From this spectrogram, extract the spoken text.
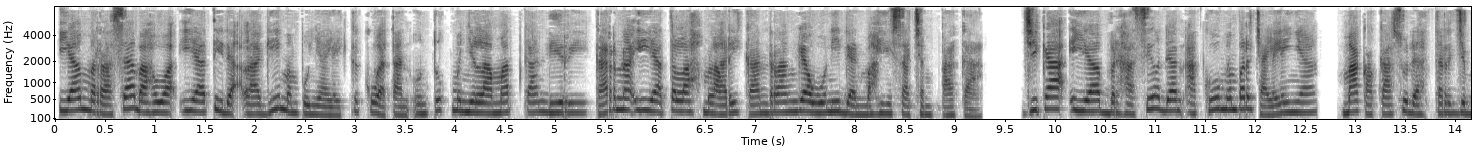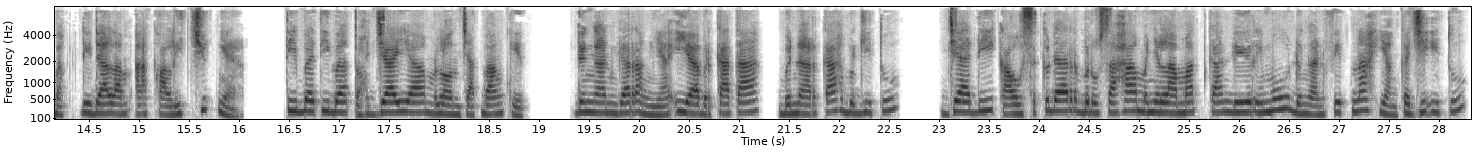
Ia merasa bahwa ia tidak lagi mempunyai kekuatan untuk menyelamatkan diri karena ia telah melarikan Ranggawuni dan Mahisa Cempaka. Jika ia berhasil dan aku mempercayainya, maka kau sudah terjebak di dalam akal liciknya. Tiba-tiba Toh Jaya meloncat bangkit. Dengan garangnya ia berkata, benarkah begitu? Jadi kau sekedar berusaha menyelamatkan dirimu dengan fitnah yang keji itu?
